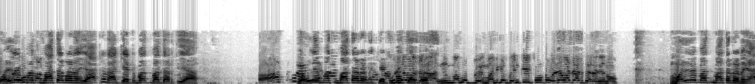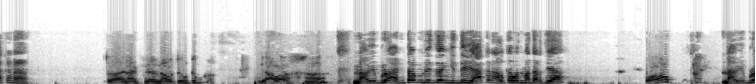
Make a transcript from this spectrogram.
ಒಳ್ಳೆ ಮಾತು ಮಾತಾಡೋಣ ಯಾಕಡ ಕೆಟ್ಟ ಮಾತು ಮಾತಾಡ್ತೀಯ? ಹಾ ಒಳ್ಳೆ ಮಾತು ಮಾತಾಡೋಣ ಕೆಟ್ಟ ಮಾತು ಮನೆಗೆ ಬೆಂಕಿ ಇಟ್ಟು ಒಳ್ಳೆ ಮಾತಾಡ್ತಾರೆ ನೀನು. ಒಳ್ಳೆ ಮಾತ್ ಮಾತಾಡೋಣ ಯಾಕಣ? ನಾವು ಯಾವ? ಹಾ? ನಾವಿಬ್ರು ಅಣ್ತಮ್ರಿದ್ದಂಗ್ ಇದ್ದೀವಿ. ಯಾಕಣ ಅಲ್ಕ ಬಂದ್ ಮಾತಾಡ್ತೀಯ? ಓ? ನಾವಿಬ್ರು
